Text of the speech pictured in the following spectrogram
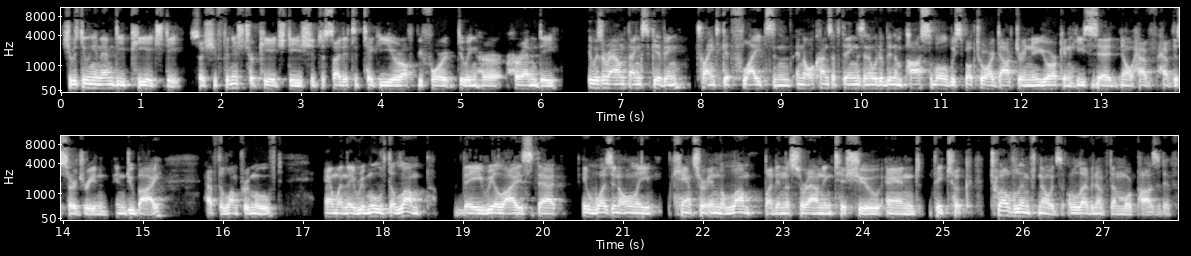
she was doing an MD PhD. So she finished her PhD. She decided to take a year off before doing her, her MD. It was around Thanksgiving, trying to get flights and, and all kinds of things. And it would have been impossible. We spoke to our doctor in New York and he said, no, have, have the surgery in, in Dubai, have the lump removed. And when they removed the lump, they realized that it wasn't only cancer in the lump, but in the surrounding tissue. And they took 12 lymph nodes, 11 of them were positive.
